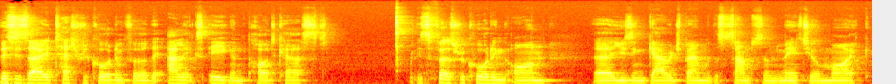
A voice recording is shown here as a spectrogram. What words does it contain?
This is a test recording for the Alex Egan podcast. It's the first recording on uh, using GarageBand with the Samson Meteor mic.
